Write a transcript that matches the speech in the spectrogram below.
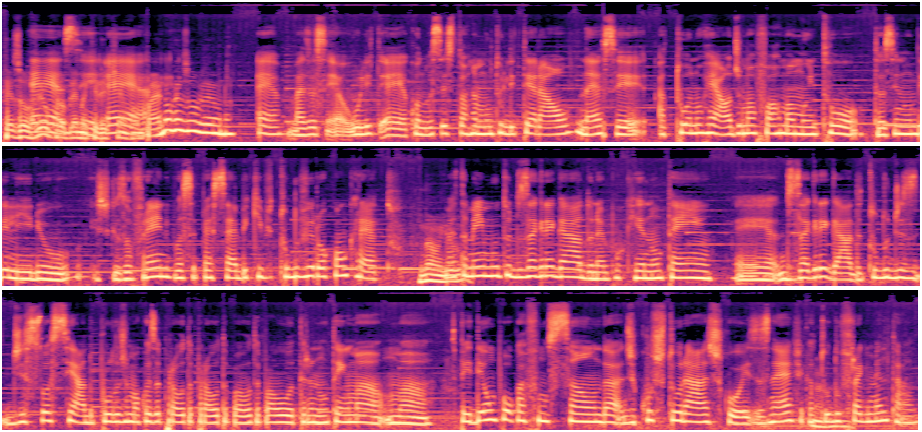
Resolveu É, o problema sim, que ele tinha é. com o pai? Não resolveu, né? É, mas assim, é, o é, quando você se torna muito literal, né? Você atua no real de uma forma muito. Então, assim, num delírio esquizofrênico, você percebe que tudo virou concreto. Não, Mas eu- também muito desagregado, né? Porque não tem é, desagregado, é tudo dis- dissociado, pulo de uma coisa para outra, para outra, para outra, para outra. Não tem uma, uma perdeu um pouco a função da, de costurar as coisas, né? Fica tudo fragmentado.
